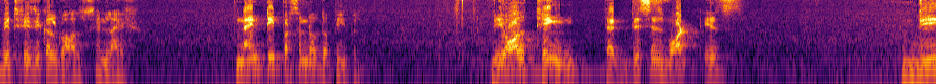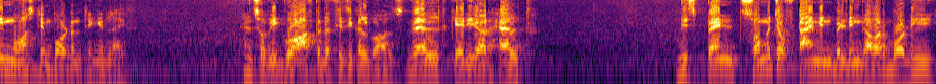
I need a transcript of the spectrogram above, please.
with physical goals in life. 90% of the people. We all think that this is what is the most important thing in life. And so we go after the physical goals wealth, career, health. We spend so much of time in building our body,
